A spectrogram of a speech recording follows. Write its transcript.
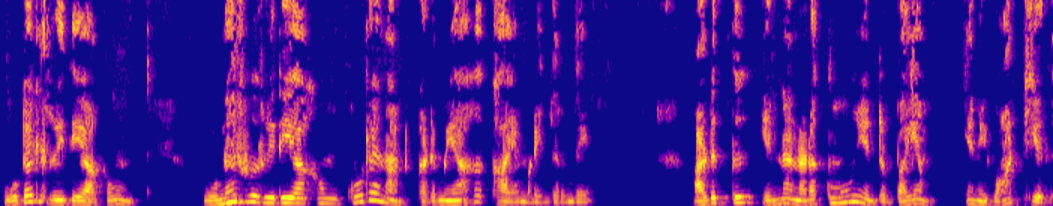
உடல் ரீதியாகவும் உணர்வு ரீதியாகவும் கூட நான் கடுமையாக காயமடைந்திருந்தேன். அடுத்து என்ன நடக்குமோ என்ற பயம் என்னை வாட்டியது.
